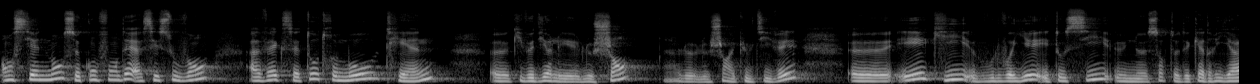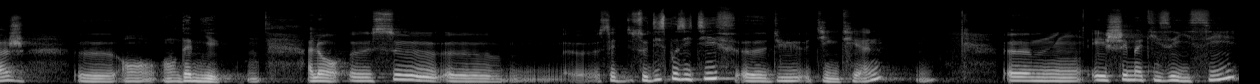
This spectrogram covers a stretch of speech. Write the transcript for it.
anciennement se confondait assez souvent avec cet autre mot euh, qui veut dire le champ, hein, le, champ à cultiver, euh, et qui, vous le voyez, est aussi une sorte de quadrillage euh, en, damier. Alors, ce, ce, dispositif du Jingtian est schématisé ici,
